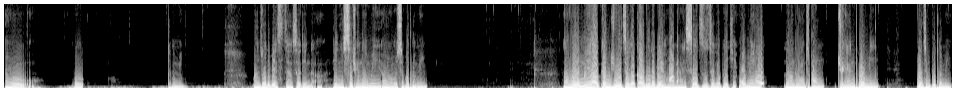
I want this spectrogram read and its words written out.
二五五不透明。这里边是这样设定的啊，零是全透明，二五是不透明。然后我们要根据这个高度的变化来设置这个背景，我们要让它从全透明变成不透明，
